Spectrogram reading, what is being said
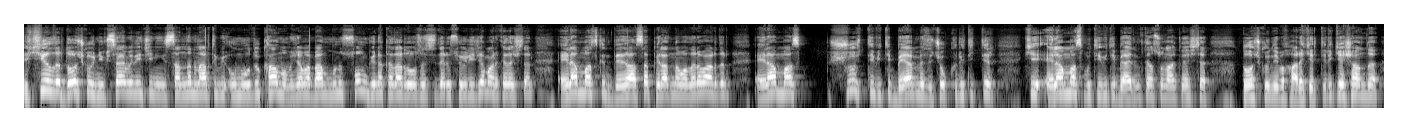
2 yıldır Dogecoin yükselmediği için insanların artık bir umudu kalmamış ama ben bunu son güne kadar da olsa sizlere söyleyeceğim arkadaşlar. Elon Musk'ın devasa planlamaları vardır. Elon Musk şu tweet'i beğenmesi çok kritiktir ki Elon Musk bu tweet'i beğendikten sonra arkadaşlar Dogecoin'de bir hareketlilik yaşandı.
